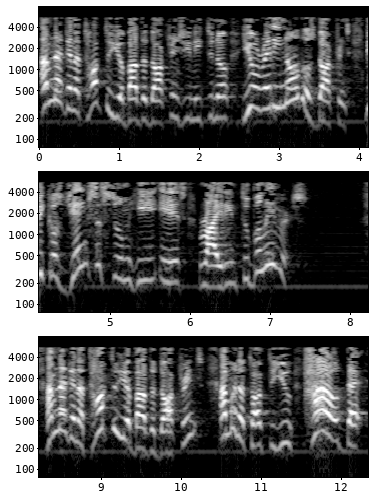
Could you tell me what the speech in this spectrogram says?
I'm not going to talk to you about the doctrines you need to know. You already know those doctrines because James assumed he is writing to believers. I'm not going to talk to you about the doctrines. I'm going to talk to you how that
